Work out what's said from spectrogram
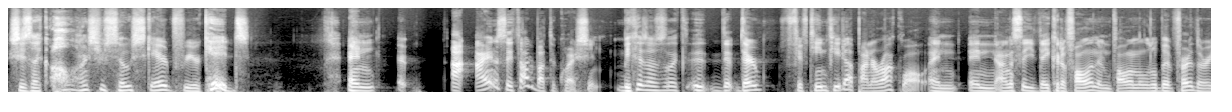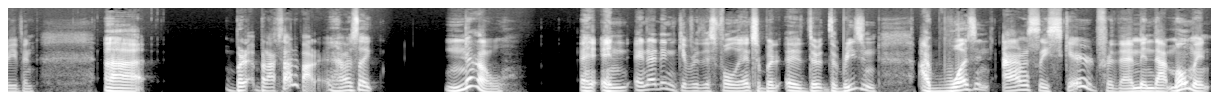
she's like, "Oh, aren't you so scared for your kids?" And uh, I, I honestly thought about the question because I was like, uh, th- "They're 15 feet up on a rock wall, and and honestly, they could have fallen and fallen a little bit further even." Uh, but but I thought about it and I was like, "No." and and, and I didn't give her this full answer, but uh, the the reason I wasn't honestly scared for them in that moment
